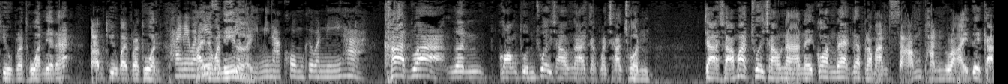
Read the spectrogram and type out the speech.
คิวประทวนเนี่ยนะฮะตามคิวใบประทวนภายในวันภายที่ในวันนี้เลย14มีนาคมคือวันนี้ค่ะ คาดว่าเงินกองทุนช่วยชาวนาจากประชาชน จะสามารถช่วยชาวนาในก้อนแรกได้ประมาณ 3,000 รายด้วยกัน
